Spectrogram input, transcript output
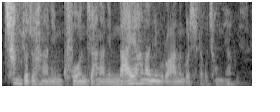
창조주 하나님, 구원자 하나님, 나의 하나님으로 아는 것이라고 정리하고 있어요.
